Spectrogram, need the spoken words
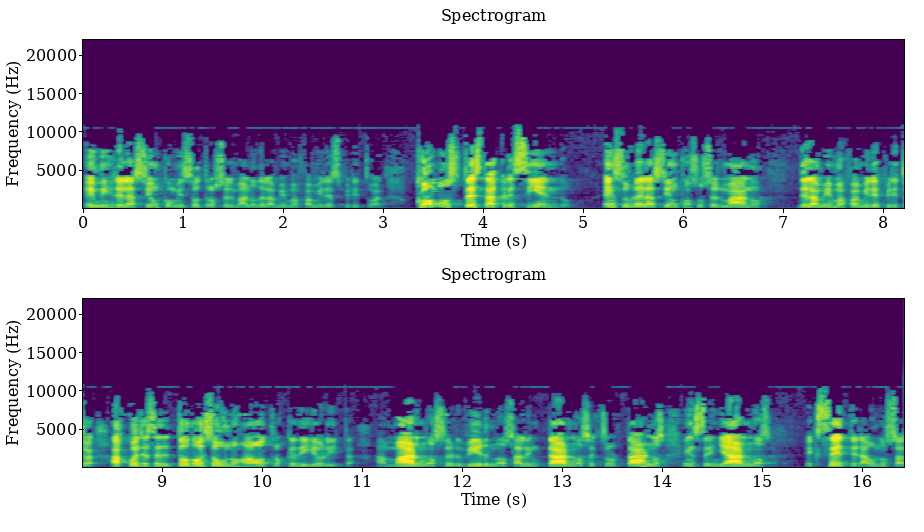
en mi relación con mis otros hermanos de la misma familia espiritual? ¿Cómo usted está creciendo en su relación con sus hermanos de la misma familia espiritual? Acuérdese de todos esos unos a otros que dije ahorita. Amarnos, servirnos, alentarnos, exhortarnos, enseñarnos, etcétera, unos a,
